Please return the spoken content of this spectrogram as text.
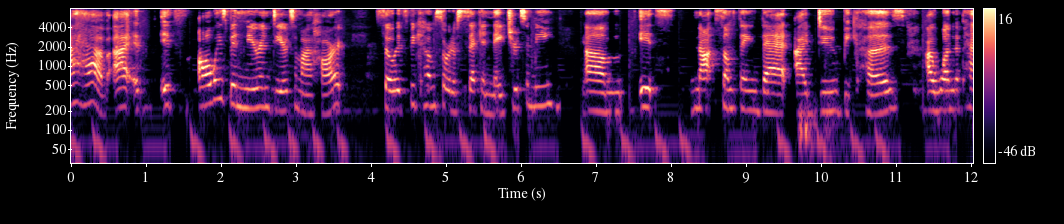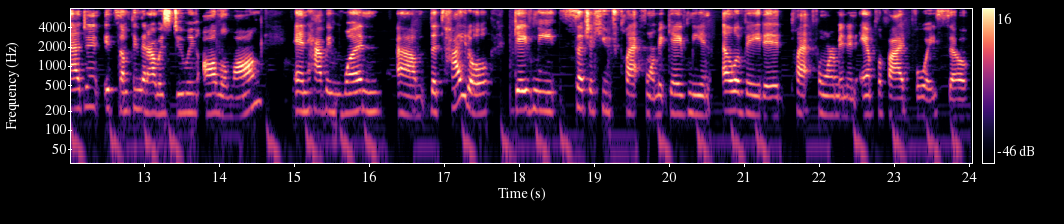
I have. I it's always been near and dear to my heart. So it's become sort of second nature to me. Um, it's not something that I do because I won the pageant. It's something that I was doing all along. And having won um, the title gave me such a huge platform. It gave me an elevated platform and an amplified voice. So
